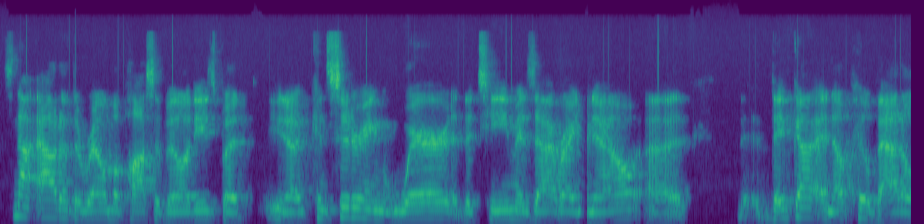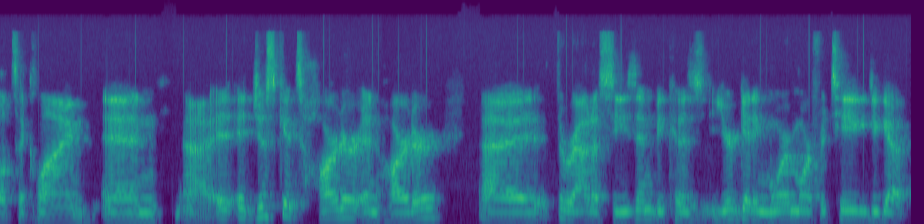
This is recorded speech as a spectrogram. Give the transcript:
it's not out of the realm of possibilities, but you know, considering where the team is at right now, uh, they've got an uphill battle to climb, and uh, it, it, just gets harder and harder uh, throughout a season because you're getting more and more fatigued. You get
